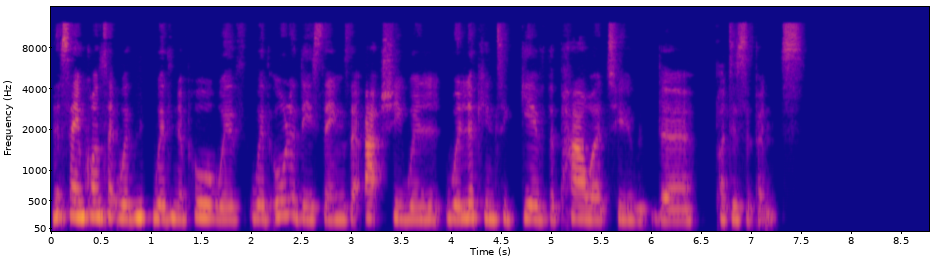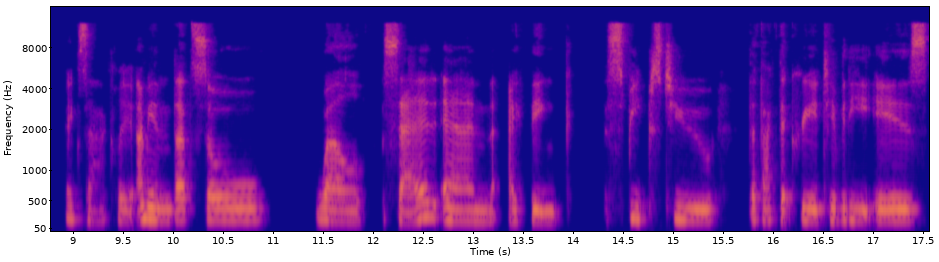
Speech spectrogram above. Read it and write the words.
the same concept with with Nepal with with all of these things that actually we're we're looking to give the power to the participants exactly i mean that's so well said and i think speaks to the fact that creativity is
